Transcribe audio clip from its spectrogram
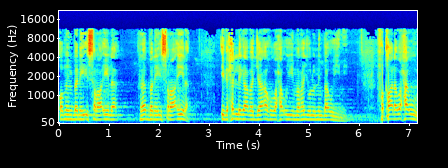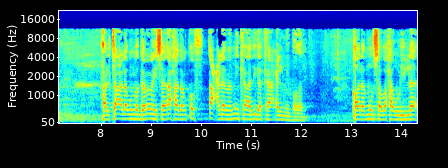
oo min bani israa'iila reer bani id xilligaaba jaa'ahu waxa u yimi rajulu ninbaa u yimi faqaala waxa uu yidhi hal taclamu ma garanaysaa axadan qof aclama minka adiga kaa cilmi badan qaala muusa waxa uu ihi laa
